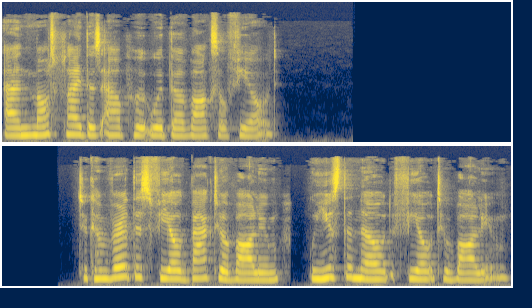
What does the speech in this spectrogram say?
and multiply this output with the voxel field. To convert this field back to a volume, we use the node field to volume.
